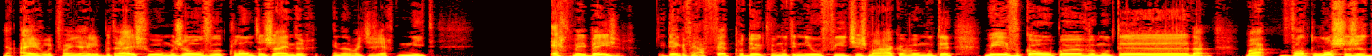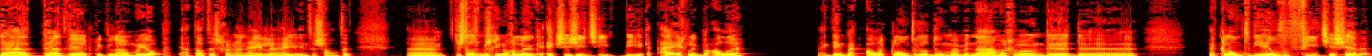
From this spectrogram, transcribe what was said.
ja, eigenlijk van je hele bedrijfsvoering. Maar zoveel klanten zijn er, in wat je zegt, niet echt mee bezig. Die denken van ja, vet product, we moeten nieuwe features maken, we moeten meer verkopen, we moeten. Nou, maar wat lossen ze daar daadwerkelijk nou mee op? Ja, dat is gewoon een hele, hele interessante. Uh, dus dat is misschien nog een leuke exercitie die ik eigenlijk bij alle, ik denk bij alle klanten wil doen, maar met name gewoon de, de, de klanten die heel veel features hebben.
